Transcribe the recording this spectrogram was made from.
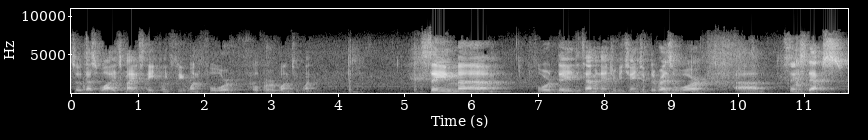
So that's why it's minus 8.314 over 121. Same um, for the determined entropy change of the reservoir. Um, same steps,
